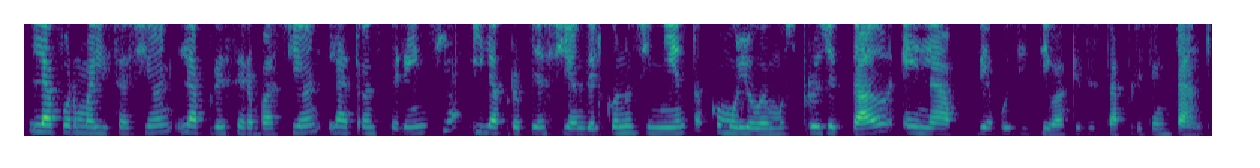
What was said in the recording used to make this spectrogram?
la formalización, la preservación, la transferencia y la apropiación del conocimiento, como lo hemos proyectado en la diapositiva que se está presentando.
